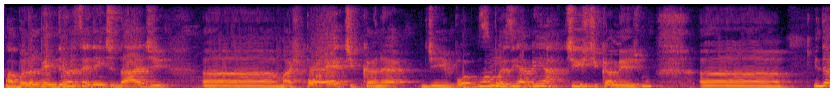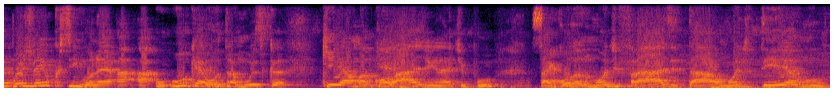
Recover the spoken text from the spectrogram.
a banda perdeu essa identidade uh, mais poética, né? De uma Sim. poesia bem artística mesmo. Uh, e depois vem o single, né? A, a, o, o que é outra música que é uma colagem, né? Tipo, sai colando um monte de frase e tal, um monte de termo.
